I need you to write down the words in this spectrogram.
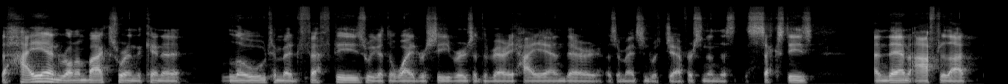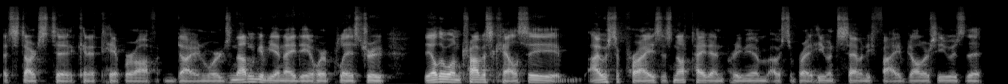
the high end running backs were in the kind of low to mid 50s. We got the wide receivers at the very high end there, as I mentioned, with Jefferson in the, the 60s. And then after that, it starts to kind of taper off downwards. And that'll give you an idea where it plays through. The other one, Travis Kelce I was surprised. It's not tight end premium. I was surprised he went $75. He was the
